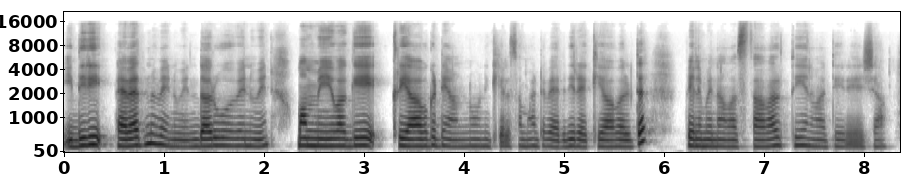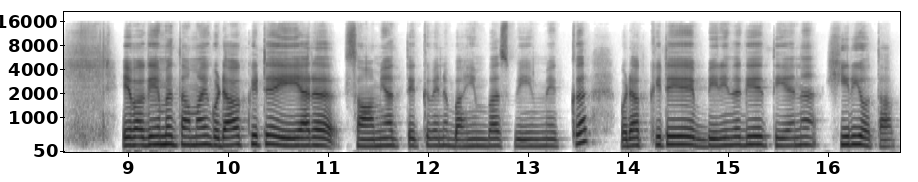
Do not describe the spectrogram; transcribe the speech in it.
ඉදිරි පැවැත්ම වෙනුවෙන් දරුවෝ වෙනුවෙන් මම මේ වගේ ක්‍රියාවකට යන්න ඕනි කියලා සමහරට වැරදි රැකියාවලට පෙළඹෙන අවස්ථාවල් තියෙනවා ටීරේෂා. ඒ වගේම තමයි ගොඩාක් විට ඒ අර ස්වාමියාත් එක්ක වෙන බහිම්බස් වීම එක්ක ගොඩක් විට බිරිඳගේ තියෙන හිරියොතක්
